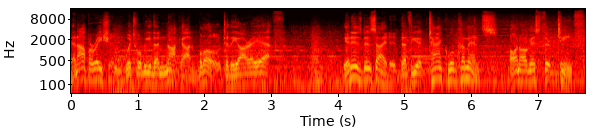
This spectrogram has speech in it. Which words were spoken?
an operation which will be the knockout blow to the RAF. It is decided that the attack will commence on August 13th.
